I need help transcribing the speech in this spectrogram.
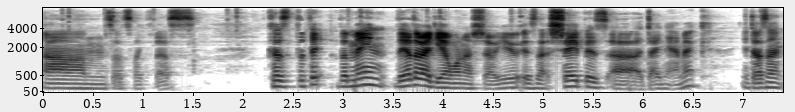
Um, so it's like this. Because the, th the main, the other idea I want to show you is that shape is uh, dynamic. It doesn't,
